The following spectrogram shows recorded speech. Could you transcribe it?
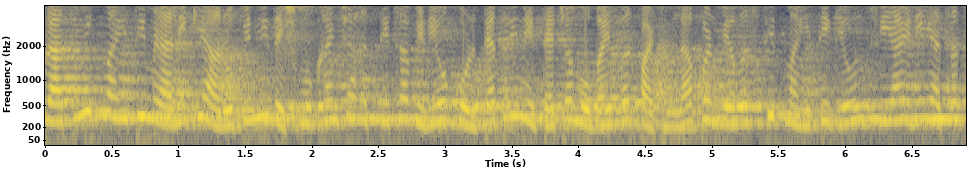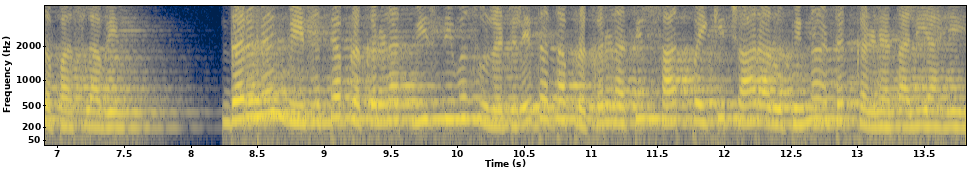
प्राथमिक माहिती मिळाली की आरोपींनी देशमुखांच्या हत्तीचा व्हिडिओ कोणत्या तरी नेत्याच्या मोबाईलवर पाठवला पण व्यवस्थित माहिती घेऊन सीआयडी याचा तपास लावेल. दरम्यान बीड हत्या प्रकरणात वीस दिवस उलटलेत आता प्रकरणातील सात पैकी चार आरोपींना अटक करण्यात आली आहे.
